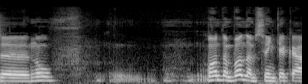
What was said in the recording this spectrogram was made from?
eh, nu, protams, protams viņi tā kā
